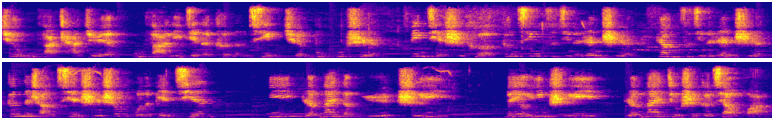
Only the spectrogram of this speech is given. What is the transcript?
却无法察觉、无法理解的可能性全部忽视，并且时刻更新自己的认识，让自己的认识跟得上现实生活的变迁。一人脉等于实力，没有硬实力，人脉就是个笑话。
